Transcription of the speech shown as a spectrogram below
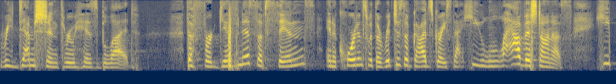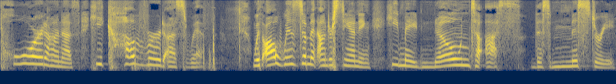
redemption through his blood the forgiveness of sins in accordance with the riches of God's grace that He lavished on us, He poured on us, He covered us with. With all wisdom and understanding, He made known to us this mystery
